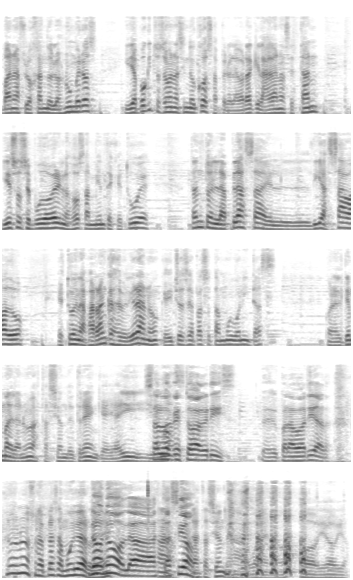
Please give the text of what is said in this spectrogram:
van aflojando los números y de a poquito se van haciendo cosas, pero la verdad que las ganas están y eso se pudo ver en los dos ambientes que estuve, tanto en la plaza el día sábado, estuve en las barrancas de Belgrano, que dicho sea de paso están muy bonitas, con el tema de la nueva estación de tren que hay ahí. y Salvo demás. que es toda gris, eh, para variar. No, no, es una plaza muy verde. No, ¿eh? no, la Ah, estación. la estación, ah, bueno, obvio, obvio.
